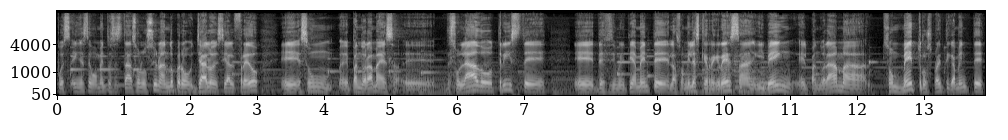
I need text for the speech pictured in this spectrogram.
pues en este momento se está solucionando, pero ya lo decía Alfredo, es un panorama desolado, triste. definitivamente las familias que regresan y ven el panorama son metros prácticamente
